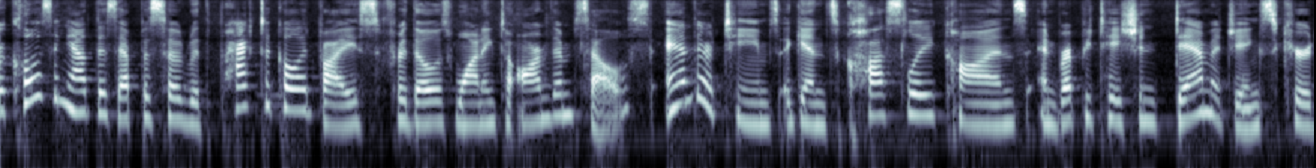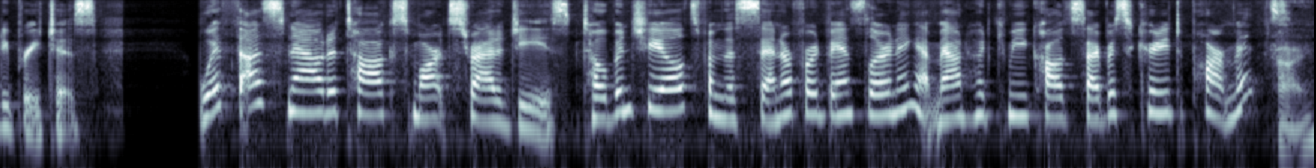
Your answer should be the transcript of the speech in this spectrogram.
We're closing out this episode with practical advice for those wanting to arm themselves and their teams against costly cons and reputation damaging security breaches. With us now to talk smart strategies, Tobin Shields from the Center for Advanced Learning at Mount Hood Community College Cybersecurity Department. Hi.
